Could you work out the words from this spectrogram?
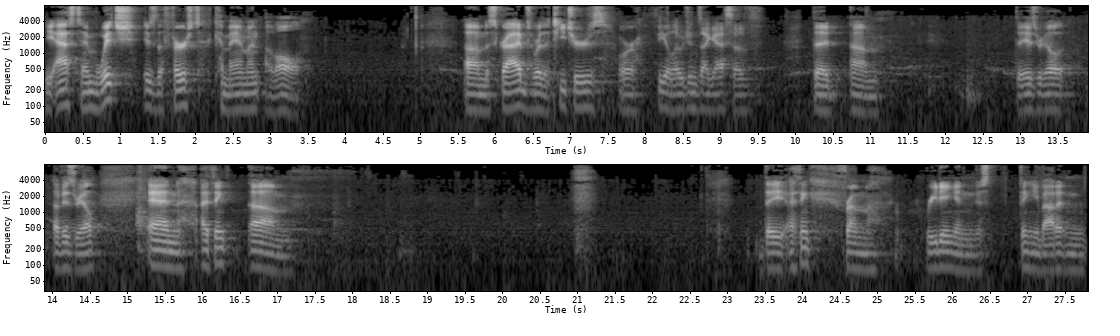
he asked him, Which is the first commandment of all? Um, the scribes were the teachers or theologians, I guess, of the um, the Israel of Israel, and I think um, they. I think from reading and just thinking about it and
